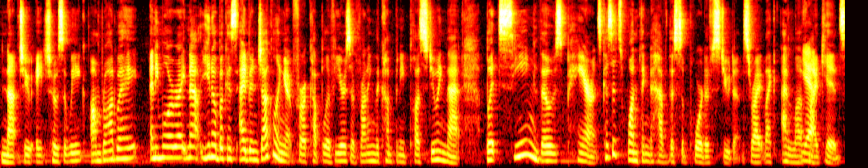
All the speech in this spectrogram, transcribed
not do eight shows a week on Broadway anymore right now? You know, because I'd been juggling it for a couple of years of running the company plus doing that. But seeing those parents, because it's one thing to have the support of students, right? Like, I love Yeah. my kids,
